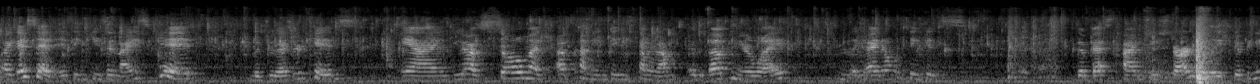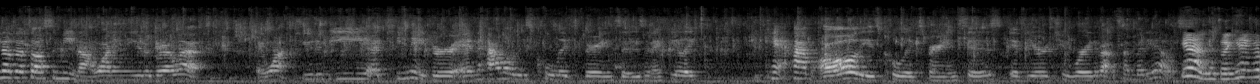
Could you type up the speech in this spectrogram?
like I said, I think he's a nice kid, but you guys are kids, and you have so much upcoming things coming up, up in your life. Like, I don't think it's the best time to start a relationship. And, you know, that's also me not wanting you to grow up. I want you to be a teenager and have all these cool experiences, and I feel like you can't have all these cool experiences if you're too worried about somebody else. Yeah, because I can't go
